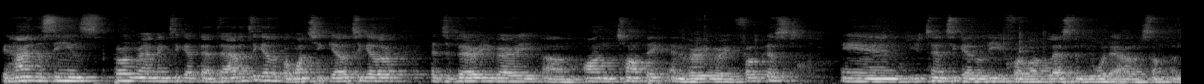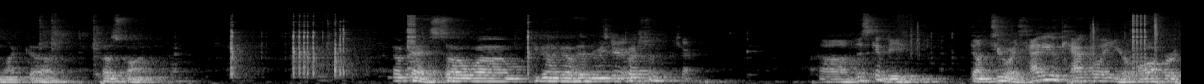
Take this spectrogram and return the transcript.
behind the scenes programming to get that data together, but once you get it together, it's very, very um, on topic and very, very focused, and you tend to get a lead for a lot less than you would out of something like uh, Postcard. Okay, so um, you're going to go ahead and read Sure. question? Sure. Uh, this can be done two ways. How do you calculate your offered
